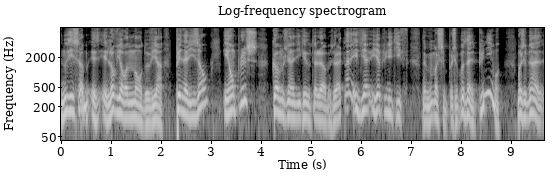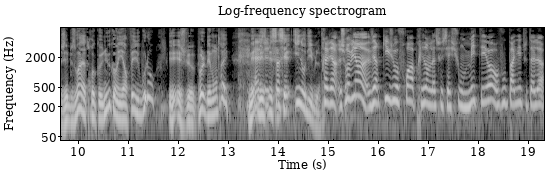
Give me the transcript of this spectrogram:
Nous y sommes. Et, l'environnement devient pénalisant. Et en plus, comme je l'ai indiqué tout à l'heure, M. Laclin, il devient, il a punitif. moi, j'ai pas besoin d'être puni, moi. Moi, j'ai bien, j'ai besoin d'être reconnu comme ayant fait du boulot. Et, je peux le démontrer. Mais, euh, mais, ça, c'est inaudible. Très bien. Je reviens vers Guy Geoffroy, président de l'association Météor. Vous parliez tout à l'heure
